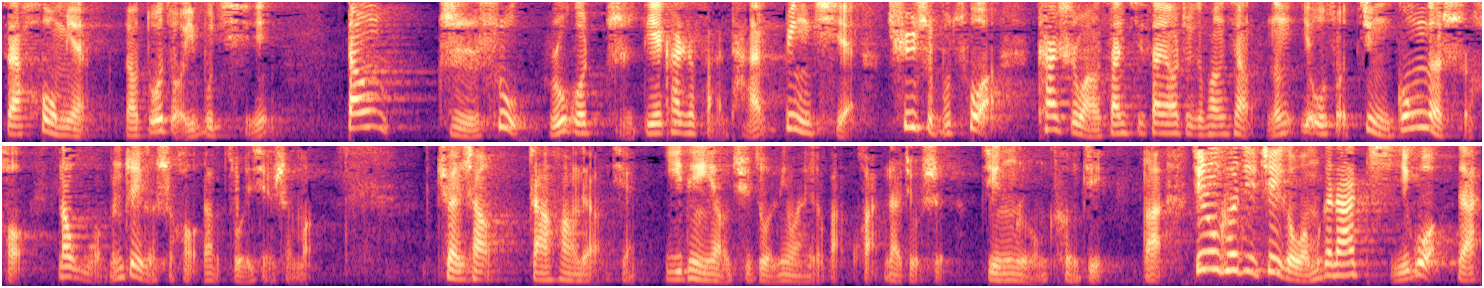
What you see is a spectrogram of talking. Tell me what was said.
在后面要多走一步棋。当指数如果止跌开始反弹，并且趋势不错，开始往三七三幺这个方向能有所进攻的时候，那我们这个时候要做一些什么？券商涨好两天，一定要去做另外一个板块，那就是金融科技啊。金融科技这个我们跟大家提过，对吧？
